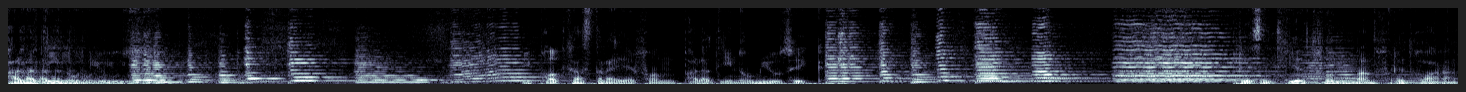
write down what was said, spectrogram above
Paladino News. Die Podcast-Reihe von Paladino Music. Präsentiert von Manfred Horak.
